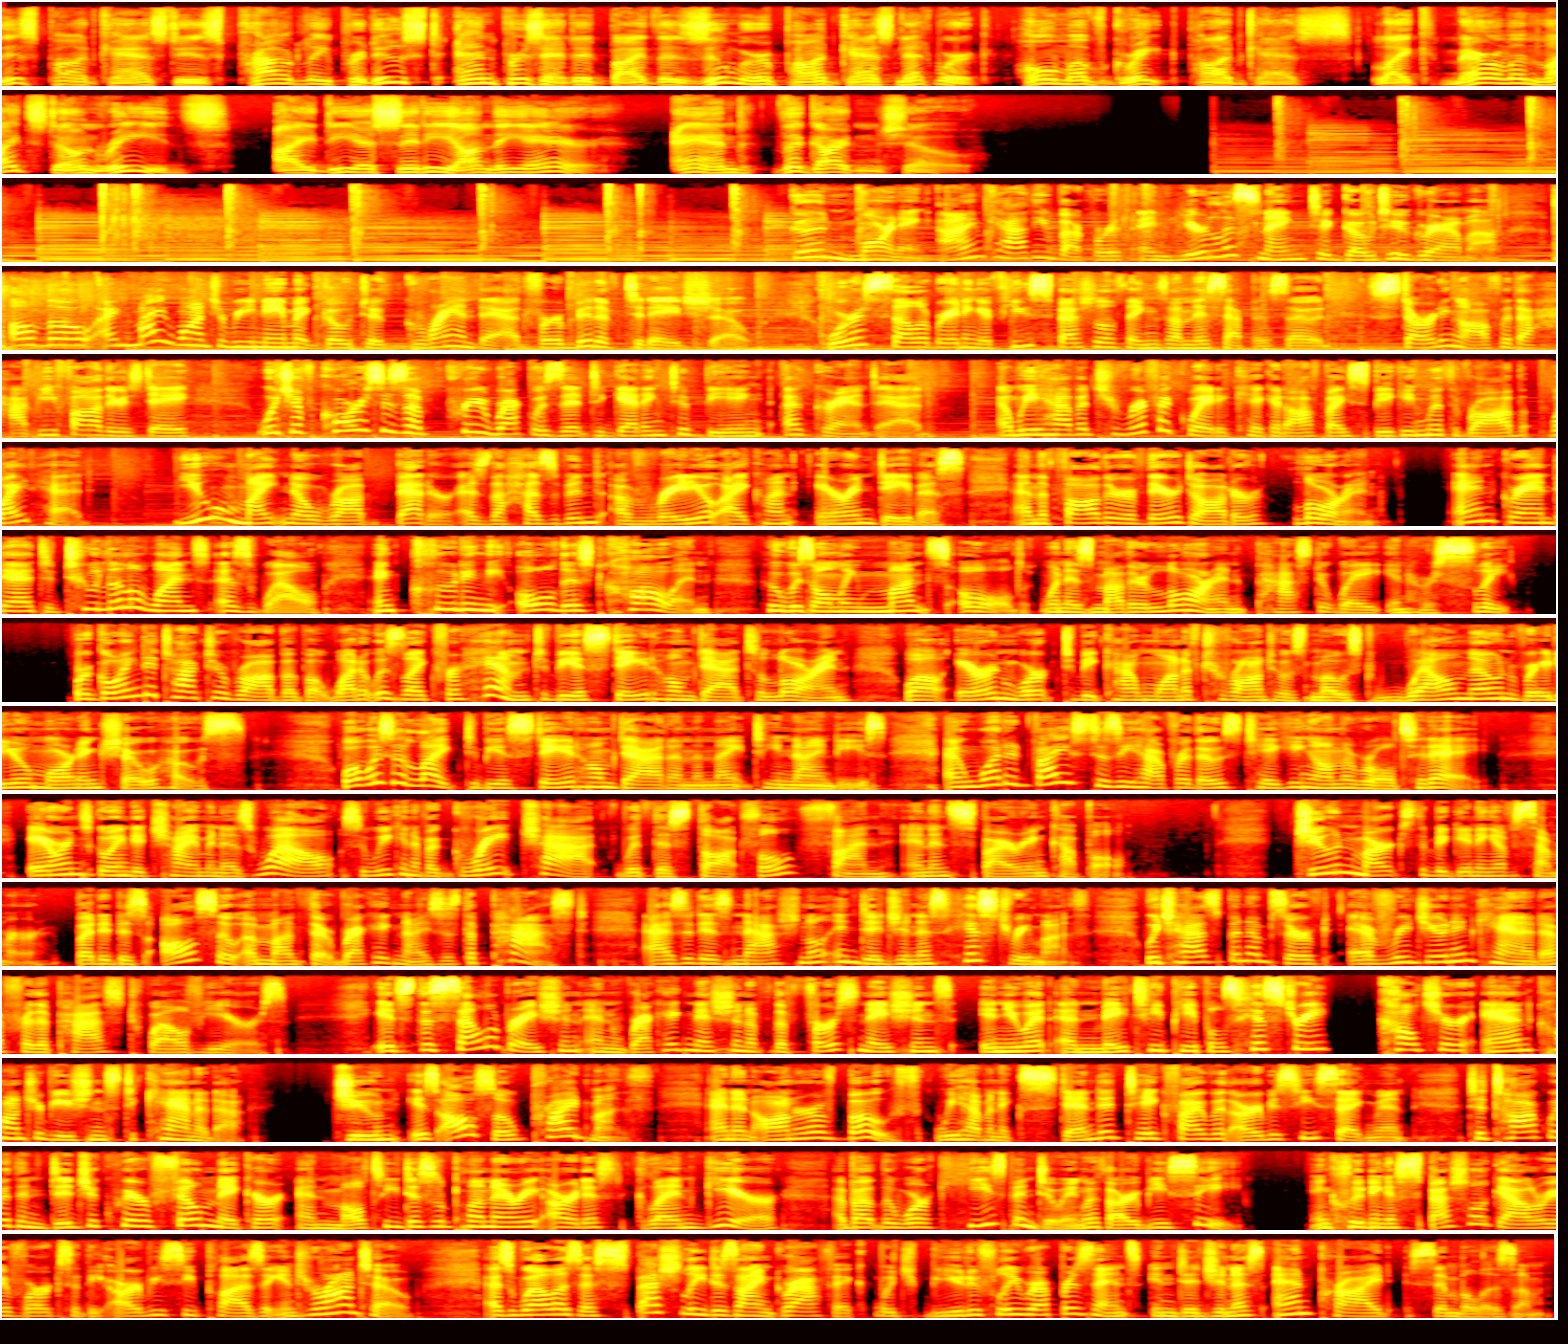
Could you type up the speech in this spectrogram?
This podcast is proudly produced and presented by the Zoomer Podcast Network, home of great podcasts like Marilyn Lightstone Reads, Idea City on the Air, and The Garden Show. Good morning. I'm Kathy Buckworth, and you're listening to Go To Grandma. Although I might want to rename it Go To Granddad for a bit of today's show. We're celebrating a few special things on this episode, starting off with a Happy Father's Day, which of course is a prerequisite to getting to being a granddad. And we have a terrific way to kick it off by speaking with Rob Whitehead. You might know Rob better as the husband of radio icon Erin Davis and the father of their daughter, Lauren and granddad to two little ones as well, including the oldest, Colin, who was only months old when his mother, Lauren, passed away in her sleep. We're going to talk to Rob about what it was like for him to be a stay at home dad to Lauren, while Erin worked to become one of Toronto's most well known radio morning show hosts. What was it like to be a stay at home dad in the 1990s, and what advice does he have for those taking on the role today? Erin's going to chime in as well, so we can have a great chat with this thoughtful, fun, and inspiring couple. June marks the beginning of summer, but it is also a month that recognizes the past, as it is National Indigenous History Month, which has been observed every June in Canada for the past 12 years. It's the celebration and recognition of the First Nations, Inuit, and Metis peoples' history, culture, and contributions to Canada, June is also Pride Month, and in honor of both, we have an extended Take 5 with RBC segment to talk with Indigiqueer filmmaker and multidisciplinary artist Glenn Gear about the work he's been doing with RBC, including a special gallery of works at the RBC Plaza in Toronto, as well as a specially designed graphic which beautifully represents Indigenous and Pride symbolism.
